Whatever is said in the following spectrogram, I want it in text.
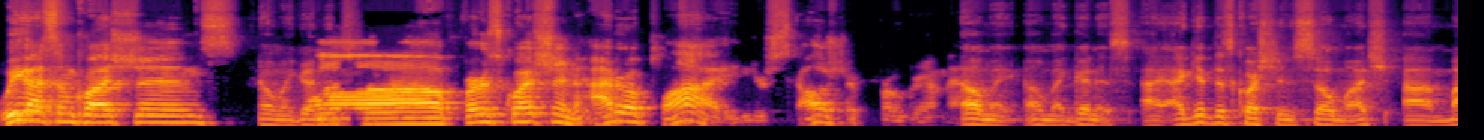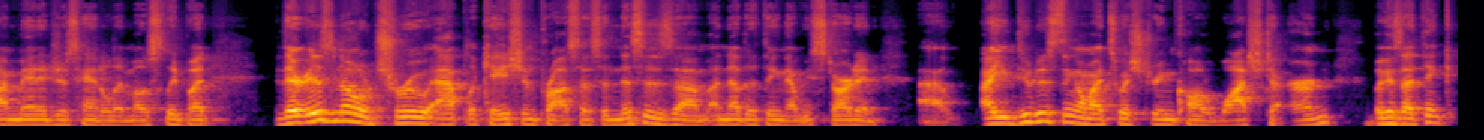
We got some questions. Oh my goodness. Uh, first question: How to apply in your scholarship program? Oh my, oh my goodness. I, I get this question so much. Um, my managers handle it mostly, but there is no true application process and this is um, another thing that we started. Uh, i do this thing on my twitch stream called watch to earn because i think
